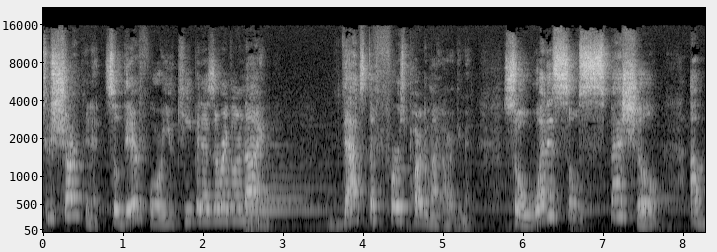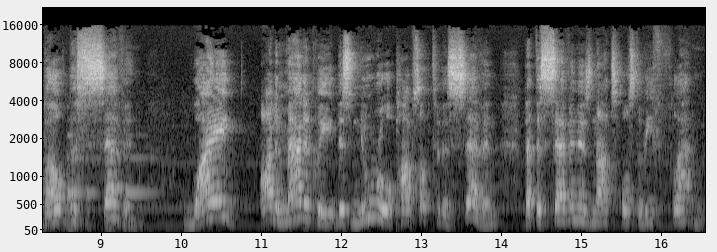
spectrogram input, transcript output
to sharpen it. So therefore, you keep it as a regular 9. That's the first part of my argument. So what is so special about the 7? Why automatically this new rule pops up to the 7 that the 7 is not supposed to be flattened?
